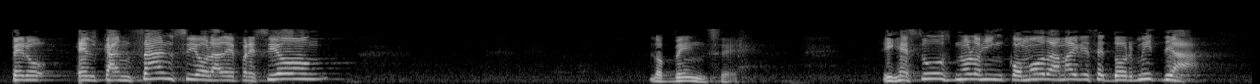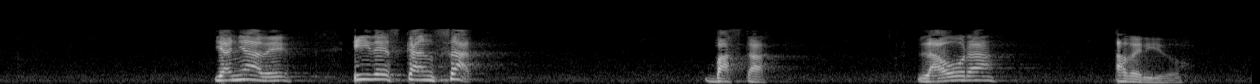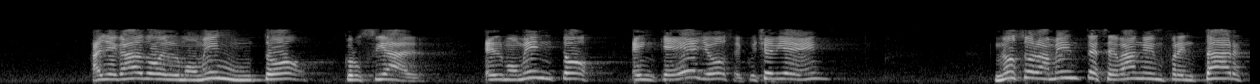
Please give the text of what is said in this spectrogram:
Pero el cansancio, la depresión, los vence. Y Jesús no los incomoda más y dice, dormid ya. Y añade, y descansad. Basta. La hora ha venido. Ha llegado el momento crucial, el momento en que ellos, escuche bien, no solamente se van a enfrentar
